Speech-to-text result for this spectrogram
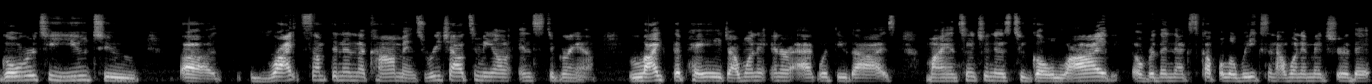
Go over to YouTube. Uh, write something in the comments. Reach out to me on Instagram. Like the page. I want to interact with you guys. My intention is to go live over the next couple of weeks, and I want to make sure that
